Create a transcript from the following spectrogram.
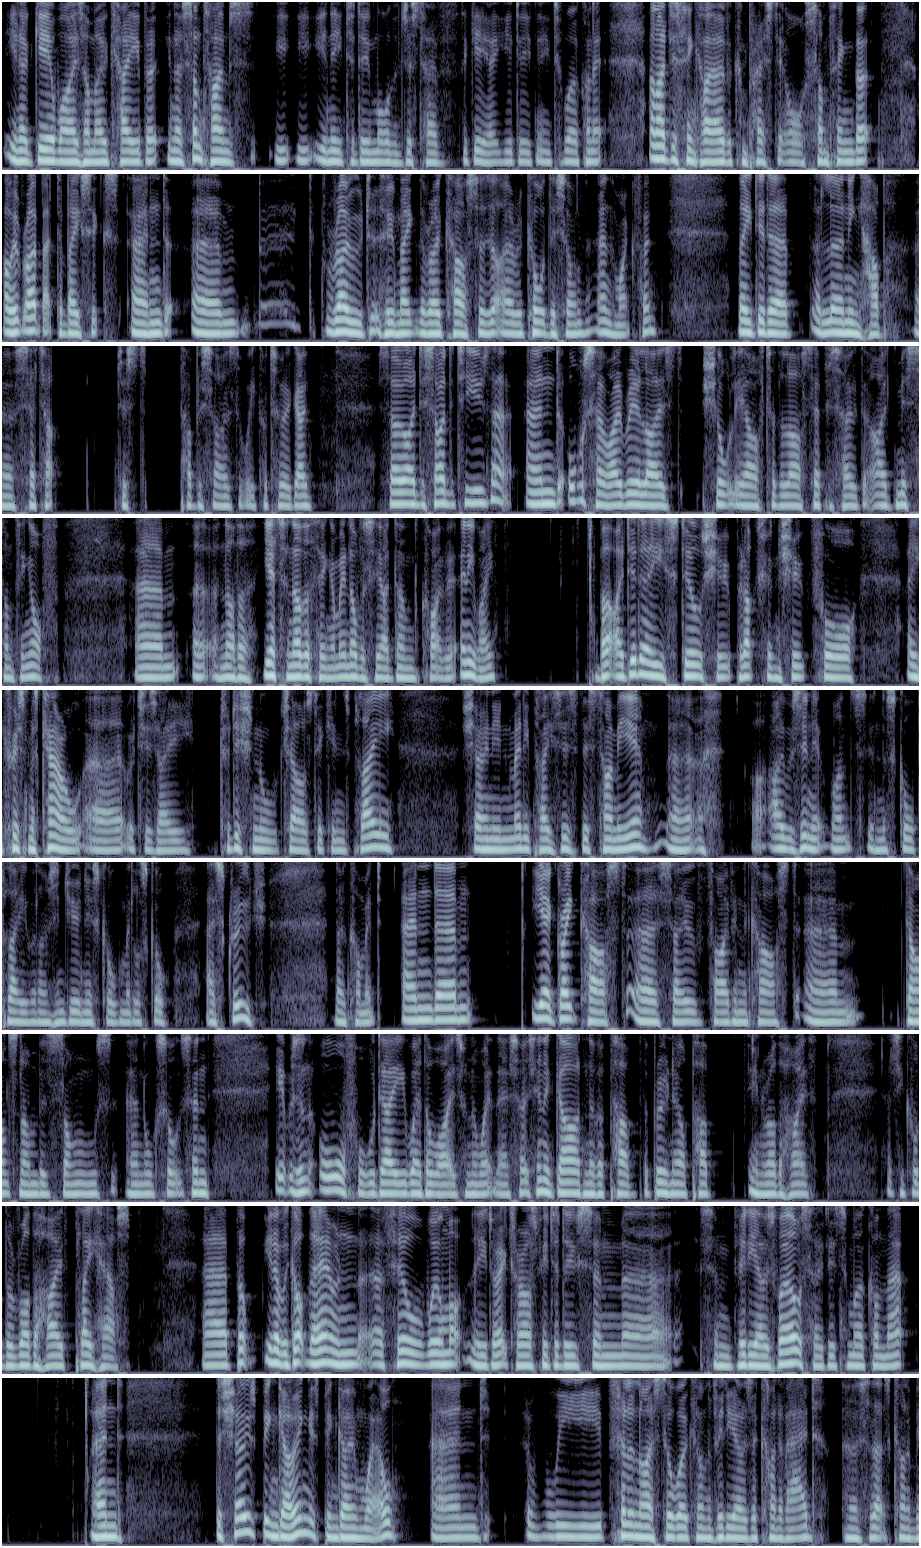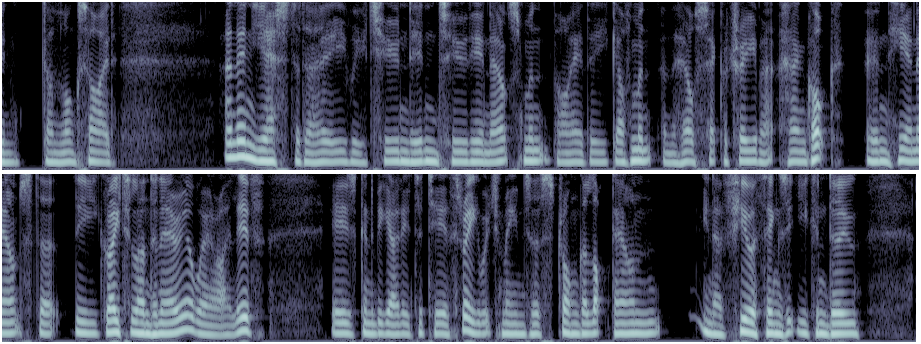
you know, gear wise, I'm okay, but you know, sometimes you, you, need to do more than just have the gear. You do need to work on it, and I just think I overcompressed it or something. But I went right back to basics and. Um, Rode, who make the Rodecaster that I record this on, and the microphone, they did a, a learning hub uh, setup just publicised a week or two ago. So I decided to use that. And also, I realised shortly after the last episode that I'd missed something off. Um, another, yet another thing. I mean, obviously, I'd done quite a bit anyway, but I did a still shoot, production shoot for a Christmas Carol, uh, which is a traditional Charles Dickens play shown in many places this time of year. Uh, I was in it once in the school play when I was in junior school, middle school, as Scrooge. No comment. And um, yeah, great cast. Uh, so five in the cast. Um, dance numbers, songs, and all sorts. And it was an awful day weather-wise when I went there. So it's in a garden of a pub, the Brunel pub in Rotherhithe, actually called the Rotherhithe Playhouse. Uh, but you know, we got there, and uh, Phil Wilmot, the director, asked me to do some uh, some video as well. So I did some work on that, and the show's been going. It's been going well, and we Phil and I are still working on the video as a kind of ad. Uh, so that's kind of been done alongside. And then yesterday we tuned into the announcement by the government and the health secretary Matt Hancock, and he announced that the Greater London area where I live is going to be going into tier three, which means a stronger lockdown. You know, fewer things that you can do,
